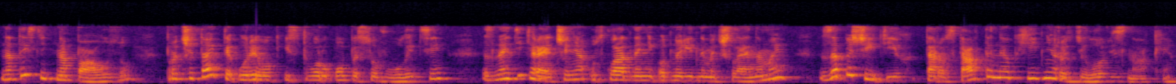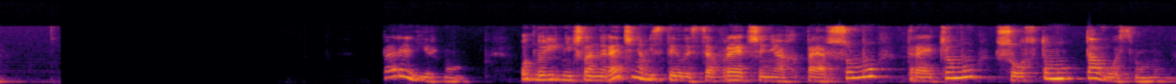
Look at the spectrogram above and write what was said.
Натисніть на паузу, прочитайте уривок із твору опису вулиці, знайдіть речення, ускладнені однорідними членами, запишіть їх та розставте необхідні розділові знаки. Перевірмо. Однорідні члени речення містилися в реченнях першому, третьому, шостому та восьмому.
